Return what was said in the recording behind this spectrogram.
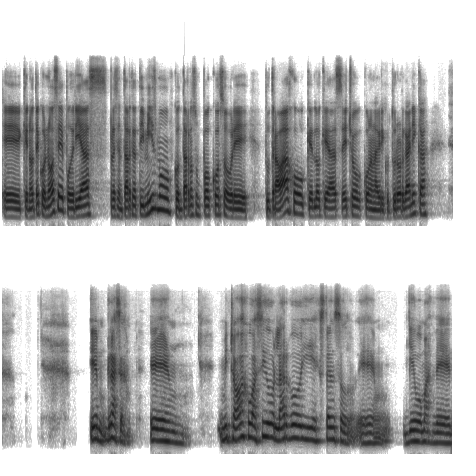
eh, que no te conoce, ¿podrías presentarte a ti mismo, contarnos un poco sobre tu trabajo, qué es lo que has hecho con la agricultura orgánica? Em, gracias. Em, mi trabajo ha sido largo y extenso. Em, llevo más de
